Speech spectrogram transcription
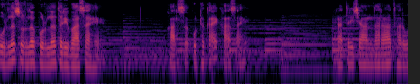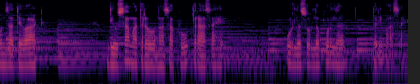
उरलं सुरलं पुरलं तरी बास आहे. फारसं कुठं काय खास आहे? रात्रीच्या अंधारात हरवून जाते वाट. दिवसा मात्र उन्हाचा खूप त्रास आहे. उरलं सुरलं पुरलं तरी बास आहे.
